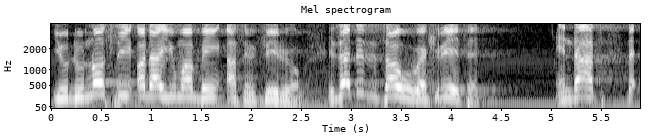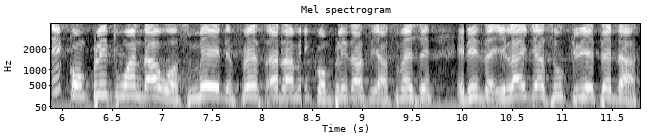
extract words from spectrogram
you do not see other human beings as inferior. He said this is how we were created. In that, the incomplete one that was made, the first Adam incomplete, as he has mentioned, it is the Elijahs who created that.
